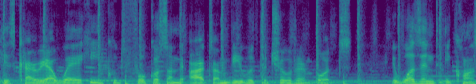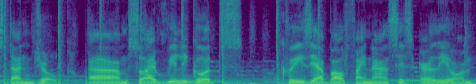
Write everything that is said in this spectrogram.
his career where he could focus on the art and be with the children, but it wasn't a constant job. Um, so I really got crazy about finances early on,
